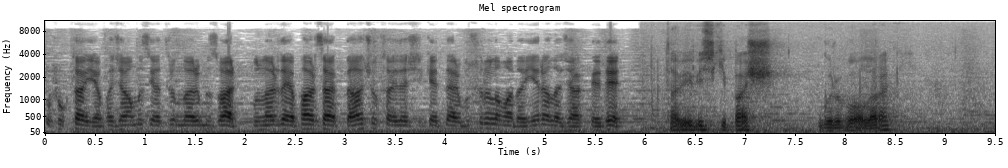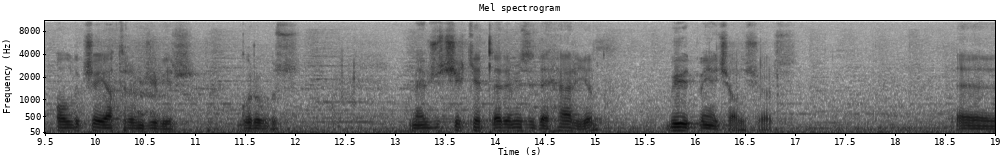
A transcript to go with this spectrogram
ufukta yapacağımız yatırımlarımız var. Bunları da yaparsak daha çok sayıda şirketler bu sıralamada yer alacak dedi. Tabii biz Kipaş grubu olarak oldukça yatırımcı bir grubuz. Mevcut şirketlerimizi de her yıl büyütmeye çalışıyoruz. Ee,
